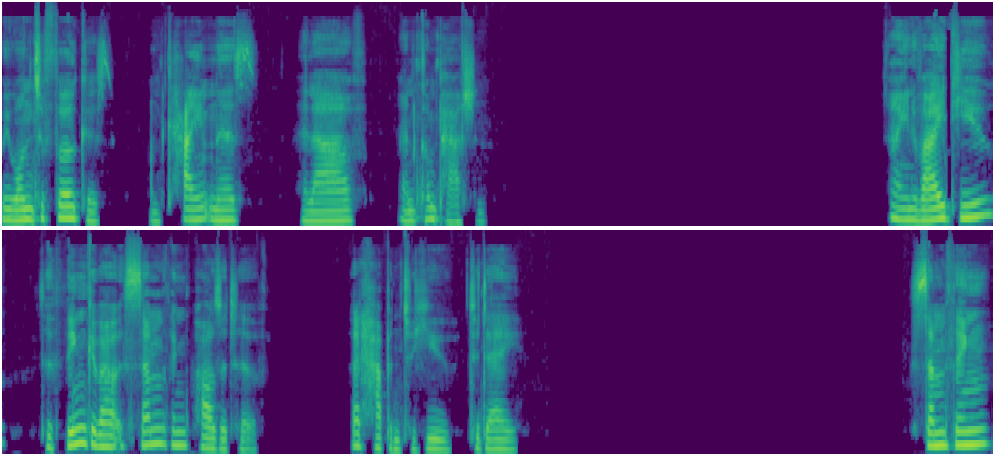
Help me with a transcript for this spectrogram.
we want to focus on kindness, love, and compassion. I invite you to think about something positive that happened to you today. Something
